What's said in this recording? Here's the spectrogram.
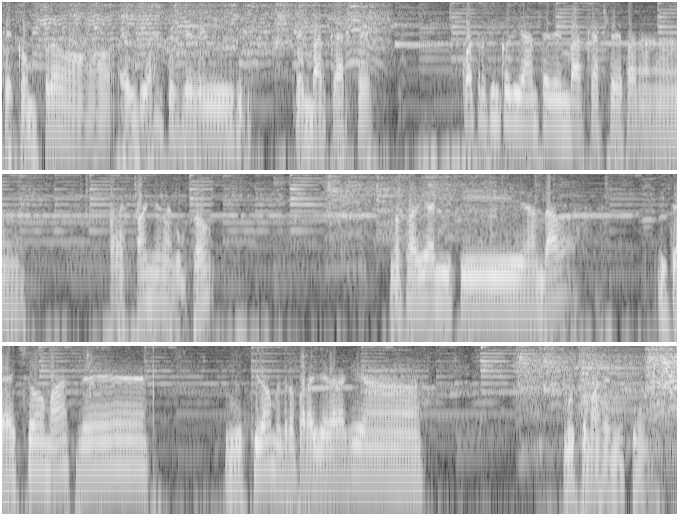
que compró el día antes de, de embarcarse. 4 o 5 días antes de embarcarse para, para España la compró. No sabía ni si andaba. Y te ha hecho más de mil kilómetros para llegar aquí a mucho más de mil kilómetros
